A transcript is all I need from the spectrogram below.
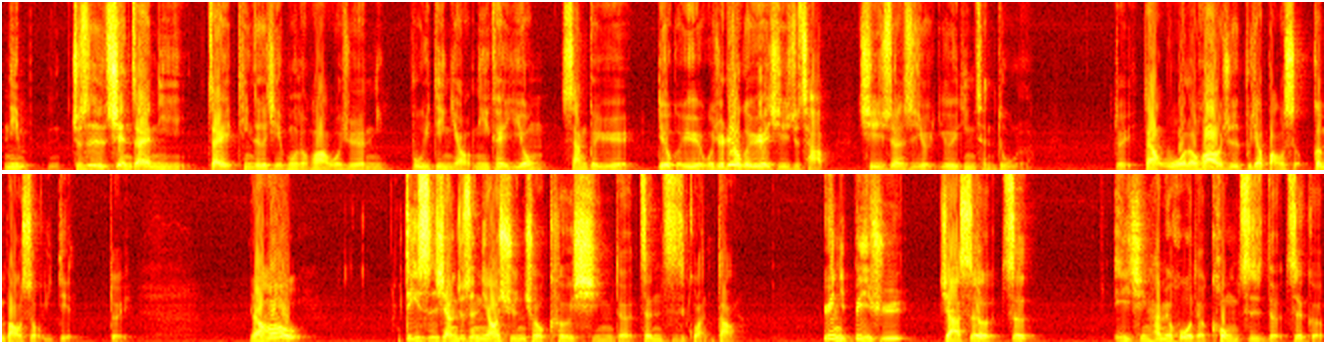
你就是现在你在听这个节目的话，我觉得你不一定要，你可以用三个月、六个月，我觉得六个月其实就差，其实算是有有一定程度了，对。但我的话，我就是比较保守，更保守一点，对。然后第四项就是你要寻求可行的增资管道。因为你必须假设这疫情还没有获得控制的这个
